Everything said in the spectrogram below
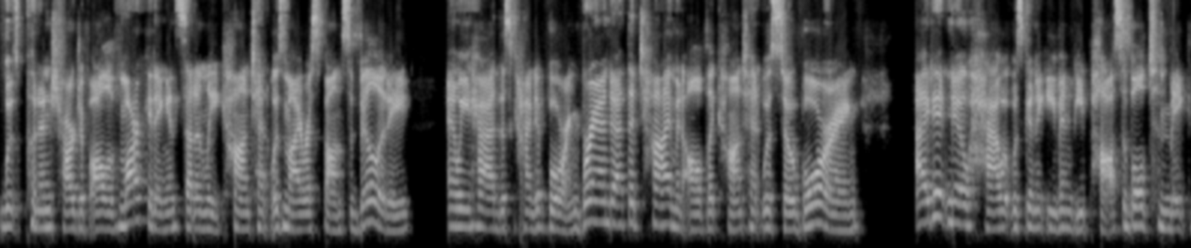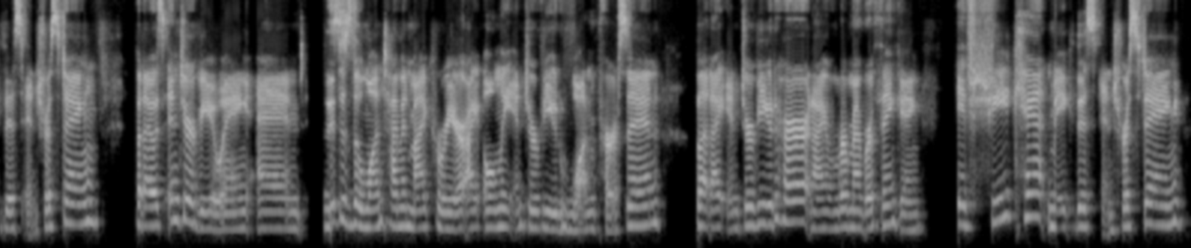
was put in charge of all of marketing and suddenly content was my responsibility and we had this kind of boring brand at the time and all the content was so boring I didn't know how it was going to even be possible to make this interesting. But I was interviewing, and this is the one time in my career I only interviewed one person, but I interviewed her. And I remember thinking, if she can't make this interesting,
